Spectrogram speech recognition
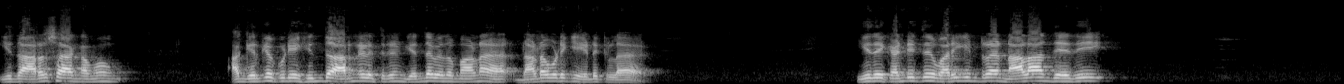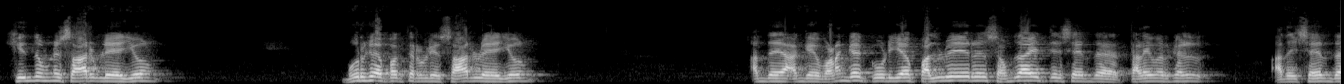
இந்த அரசாங்கமும் அங்கே இருக்கக்கூடிய ஹிந்து அறநிலையத்திலும் எந்த விதமான நடவடிக்கை எடுக்கலை. இதை கண்டித்து வருகின்ற நாலாம் தேதி ஹிந்துன்னு சார்பிலேயும் முருக பக்தர்களுடைய சார்பிலேயும் அந்த அங்கே வணங்கக்கூடிய பல்வேறு சமுதாயத்தை சேர்ந்த தலைவர்கள் அதை சேர்ந்த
